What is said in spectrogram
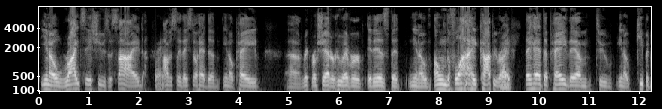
you know rights issues aside right obviously they still had to you know pay uh, Rick Rojatt or whoever it is that you know owned the fly copyright. Right. They had to pay them to you know keep it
